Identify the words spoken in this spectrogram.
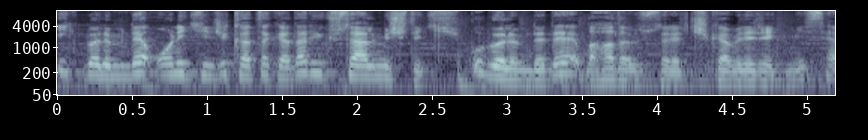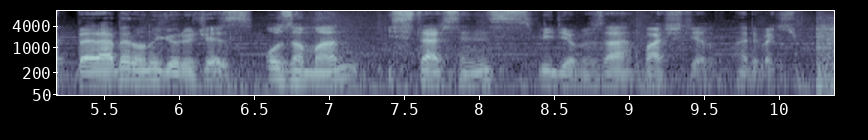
İlk bölümde 12. kata kadar yükselmiştik. Bu bölümde de daha da üstlere çıkabilecek miyiz? Hep beraber onu göreceğiz. O zaman isterseniz videomuza başlayalım. Hadi bakayım.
